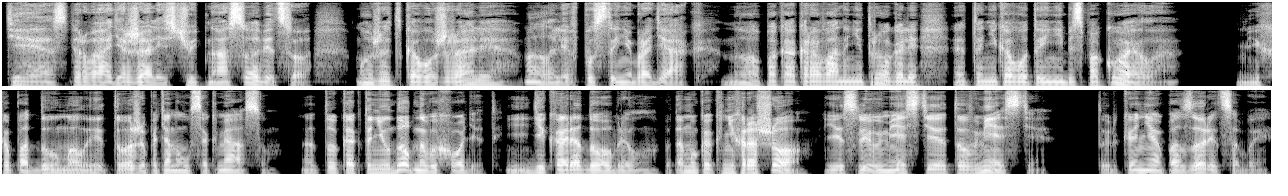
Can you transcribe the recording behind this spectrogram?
Те сперва держались чуть на особицу. Может, кого жрали, мало ли, в пустыне бродяг. Но пока караваны не трогали, это никого-то и не беспокоило. Миха подумал и тоже потянулся к мясу. А то как-то неудобно выходит, и дикарь одобрил, потому как нехорошо, если вместе, то вместе. Только не опозориться бы.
